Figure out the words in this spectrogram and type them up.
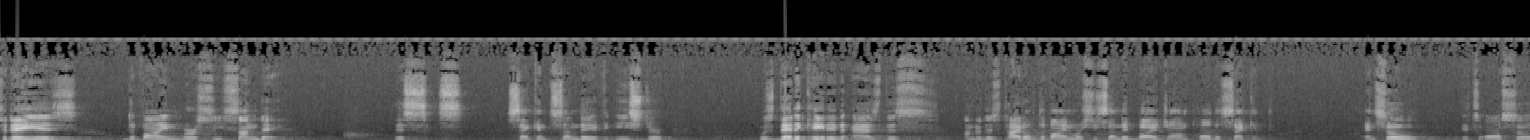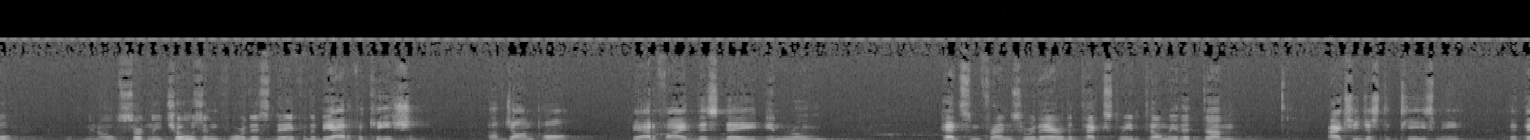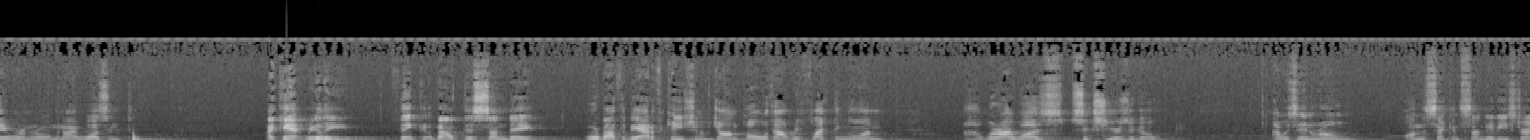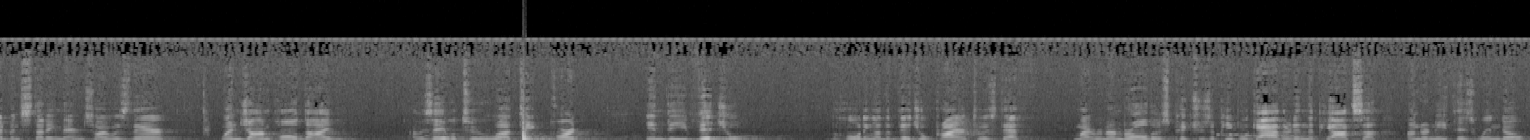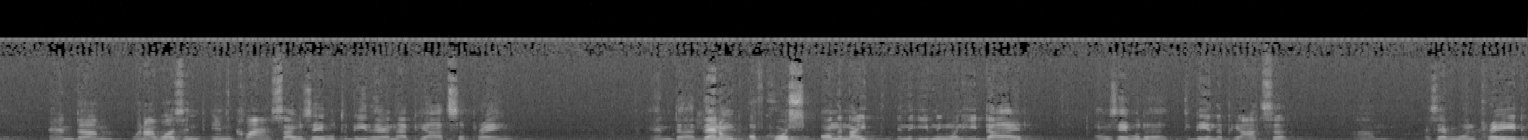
Today is Divine Mercy Sunday. This second Sunday of Easter was dedicated as this under this title Divine Mercy Sunday by John Paul II. And so it's also, you know, certainly chosen for this day for the beatification of John Paul, beatified this day in Rome. Had some friends who were there that texted me to tell me that, um, actually just to tease me, that they were in Rome and I wasn't. I can't really think about this Sunday or about the beatification of John Paul without reflecting on uh, where I was six years ago. I was in Rome on the second Sunday of Easter. I'd been studying there, and so I was there when John Paul died. I was able to uh, take part in the vigil, the holding of the vigil prior to his death. Might remember all those pictures of people gathered in the piazza underneath his window. And um, when I wasn't in class, I was able to be there in that piazza praying. And uh, then, on, of course, on the night in the evening when he died, I was able to, to be in the piazza um, as everyone prayed.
